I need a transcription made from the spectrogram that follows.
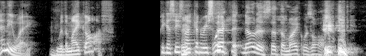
anyway with the mic off because he's not going to respect it. Notice that the mic was off.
